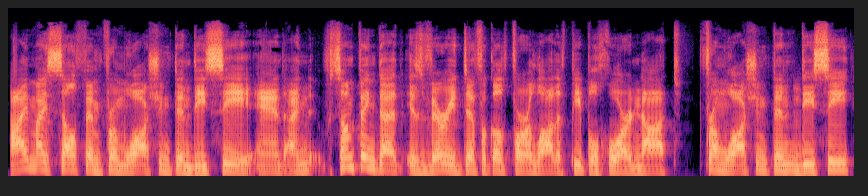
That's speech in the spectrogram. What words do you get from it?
I myself am from Washington, D.C., and I, something that is very difficult for a lot of people who are not from Washington, D.C.,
